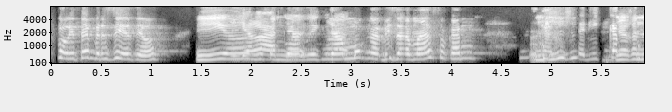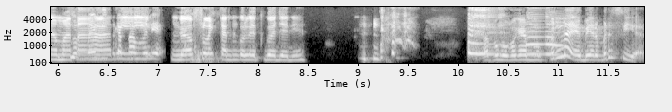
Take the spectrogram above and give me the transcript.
kulitnya bersih ya Sil. Iya, Iyalah, bukan lah. Nyamuk nggak bisa masuk kan. Nggak bisa diikat. Nggak kena matahari. Nggak flek kan kulit gue jadi. Apa gue pakai mukena ya biar bersih ya?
